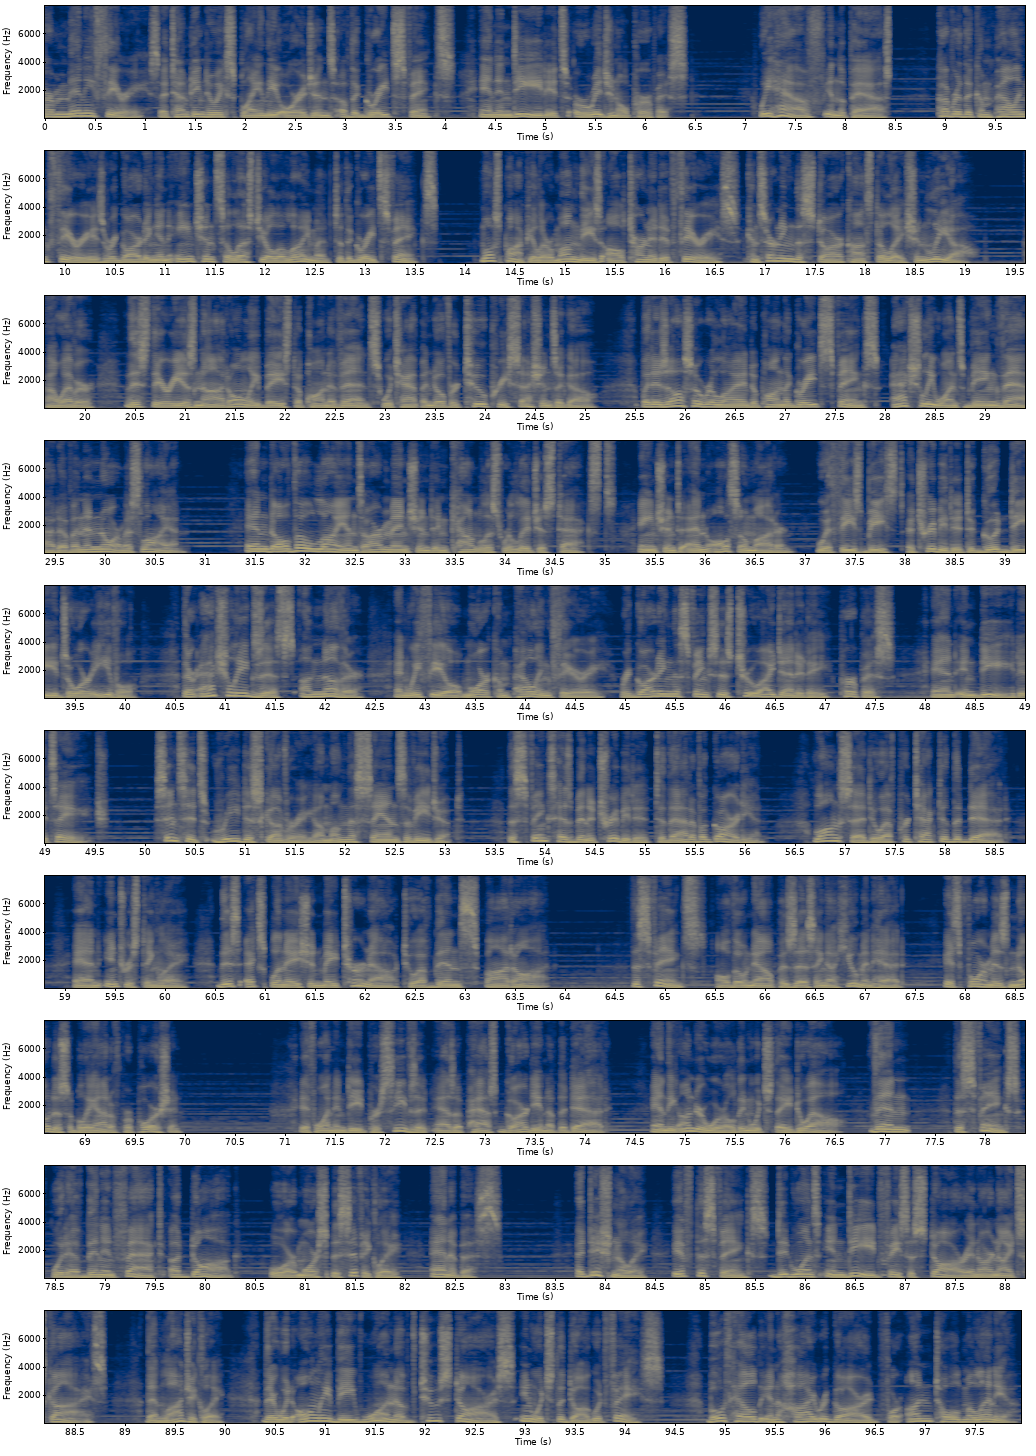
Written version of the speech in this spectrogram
are many theories attempting to explain the origins of the Great Sphinx, and indeed its original purpose. We have, in the past, covered the compelling theories regarding an ancient celestial alignment to the Great Sphinx. Most popular among these alternative theories concerning the star constellation Leo. However, this theory is not only based upon events which happened over two precessions ago, but is also reliant upon the Great Sphinx actually once being that of an enormous lion. And although lions are mentioned in countless religious texts, ancient and also modern, with these beasts attributed to good deeds or evil, there actually exists another, and we feel more compelling theory regarding the Sphinx's true identity, purpose, and indeed its age. Since its rediscovery among the sands of Egypt, the Sphinx has been attributed to that of a guardian, long said to have protected the dead, and interestingly, this explanation may turn out to have been spot on. The Sphinx, although now possessing a human head, its form is noticeably out of proportion. If one indeed perceives it as a past guardian of the dead, and the underworld in which they dwell, then the Sphinx would have been in fact a dog, or more specifically, Anubis. Additionally, if the Sphinx did once indeed face a star in our night skies, then logically, there would only be one of two stars in which the dog would face, both held in high regard for untold millennia,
